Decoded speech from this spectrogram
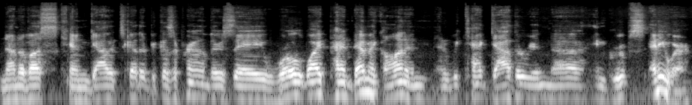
None of us can gather together because apparently there's a worldwide pandemic on, and, and we can't gather in uh, in groups anywhere.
